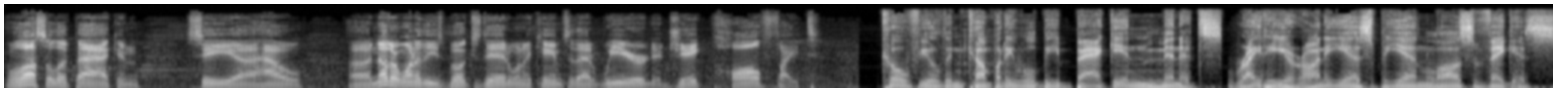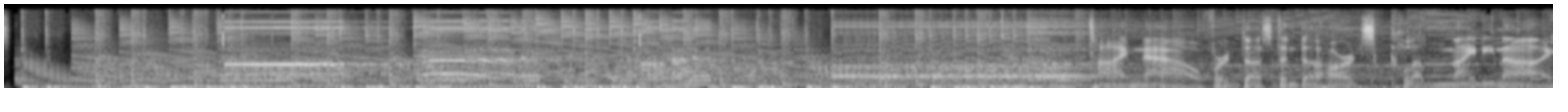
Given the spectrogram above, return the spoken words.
And We'll also look back and see uh, how another one of these books did when it came to that weird Jake Paul fight. Cofield and Company will be back in minutes right here on ESPN Las Vegas. Now for Dustin DeHart's Club 99.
